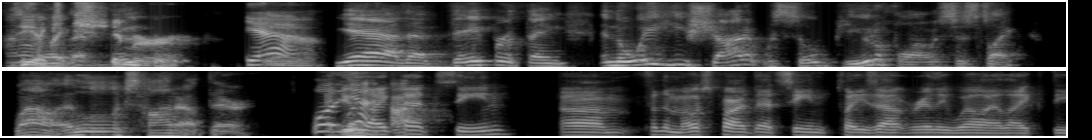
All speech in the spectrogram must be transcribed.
I See, don't like know, that shimmer. vapor. yeah. Yeah, that vapor thing. And the way he shot it was so beautiful. I was just like, wow, it looks hot out there. Well, I yeah. like I- that scene. Um, for the most part, that scene plays out really well. I like the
